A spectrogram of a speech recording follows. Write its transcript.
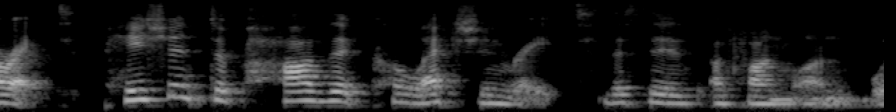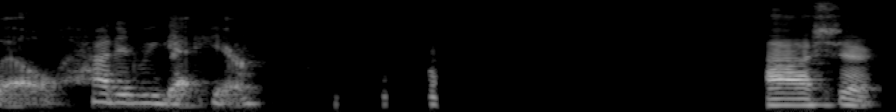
All right, patient deposit collection rate. This is a fun one, Will. How did we get here? Uh, sure.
